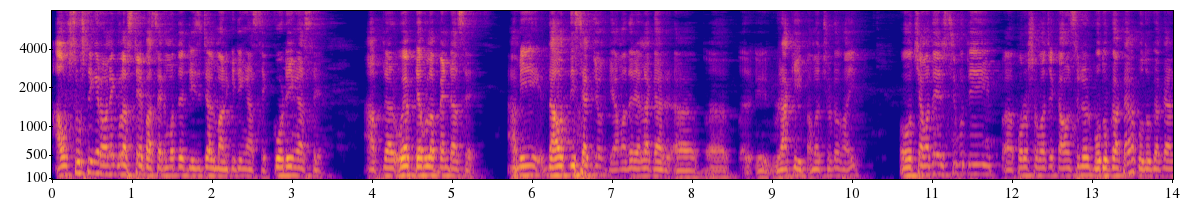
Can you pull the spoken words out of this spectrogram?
আউটসোর্সিং এর অনেকগুলো স্টেপ আছে, এর মধ্যে ডিজিটাল মার্কেটিং আছে কোডিং আছে, আপনার ওয়েব ডেভেলপমেন্ট আছে। আমি দাওয়াত দিচ্ছি একজনকে, আমাদের এলাকার রাকিব, আমার ছোট ভাই। ও হচ্ছে আমাদের শ্রীপতি পৌরসভা যে কাউন্সিলর বধু কাকা, বধু কাকার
